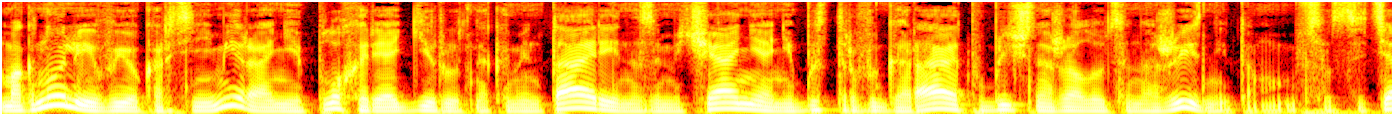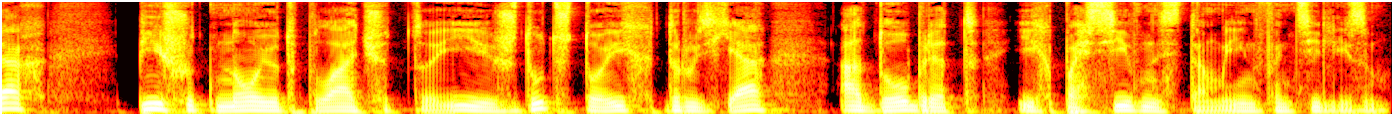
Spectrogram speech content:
Магнолии в ее картине мира, они плохо реагируют на комментарии, на замечания, они быстро выгорают, публично жалуются на жизнь, и, там в соцсетях пишут, ноют, плачут и ждут, что их друзья одобрят их пассивность там и инфантилизм.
